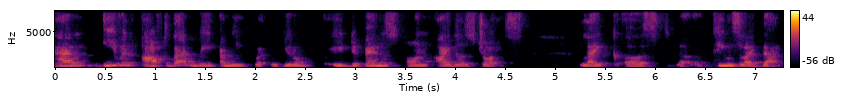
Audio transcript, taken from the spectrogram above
And even after that, we, I mean, you know, it depends on either's choice, like uh, uh, things like that.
